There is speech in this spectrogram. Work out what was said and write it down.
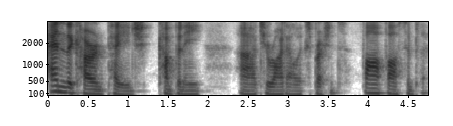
and the current page company uh, to write our expressions. Far, far simpler.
